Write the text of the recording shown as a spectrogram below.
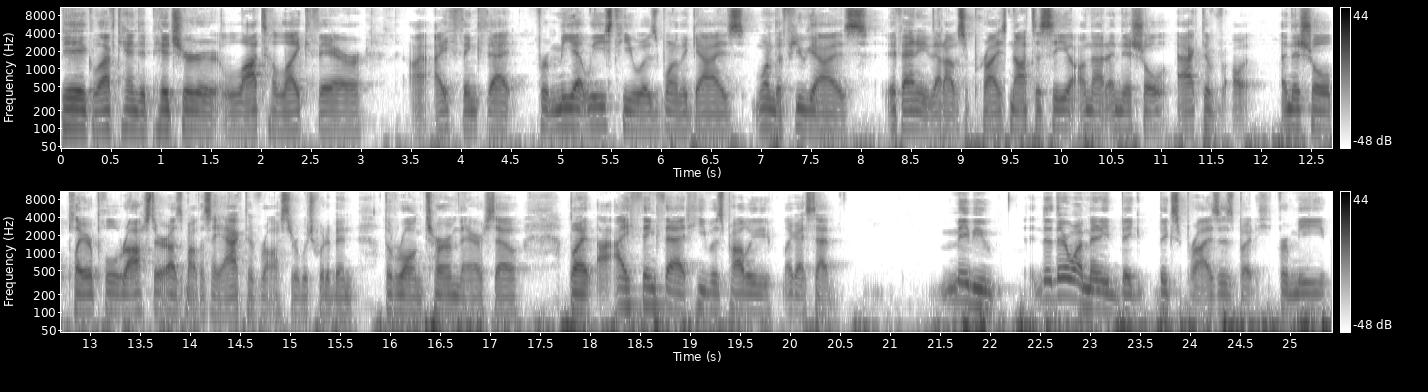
big left-handed pitcher, a lot to like there. I, I think that for me at least, he was one of the guys, one of the few guys, if any, that I was surprised not to see on that initial active uh, initial player pool roster. I was about to say active roster, which would have been the wrong term there. So, but I think that he was probably, like I said, maybe there weren't many big big surprises, but for me,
